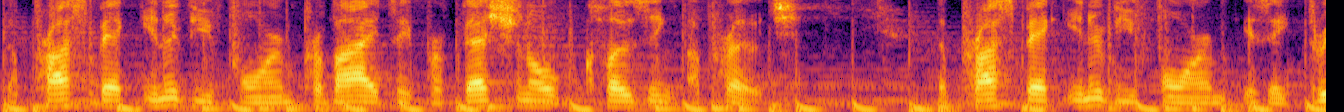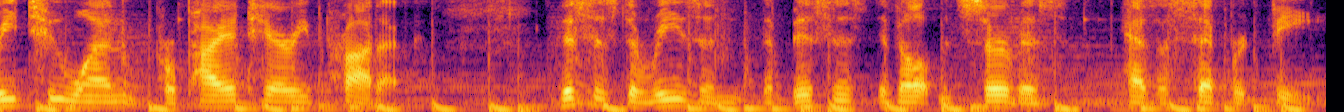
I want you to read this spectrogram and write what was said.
The prospect interview form provides a professional closing approach. The prospect interview form is a 321 proprietary product. This is the reason the business development service has a separate fee.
